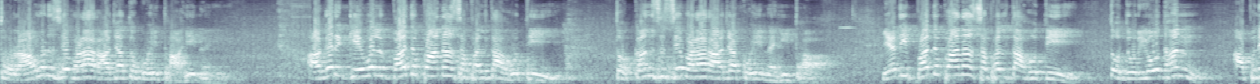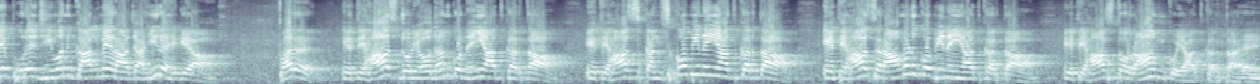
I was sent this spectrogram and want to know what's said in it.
तो रावण से बड़ा राजा तो कोई था ही नहीं। अगर केवल पद पाना सफलता होती तो कंस से बड़ा राजा कोई नहीं था। यदि पद पाना सफलता होती तो दुर्योधन अपने पूरे जीवन काल में राजा ही रह गया। पर इतिहास दुर्योधन को नहीं याद करता, इतिहास कंस को भी नहीं याद करता, इतिहास रावण को भी नहीं याद करता, इतिहास तो राम को याद करता है,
